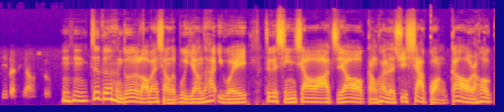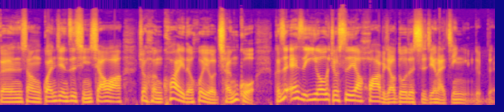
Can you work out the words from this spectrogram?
基本的要素。嗯哼，这跟很多的老板想的不一样，他以为这个行销啊，只要赶快的去下广告，然后跟上关键字行销啊，就很快的会有成果。可是 SEO 就是要花比较多的时间来经营，对不对？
